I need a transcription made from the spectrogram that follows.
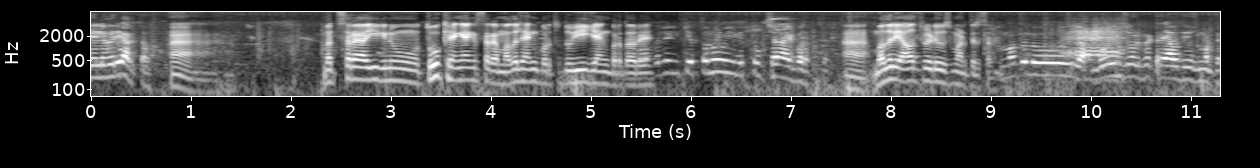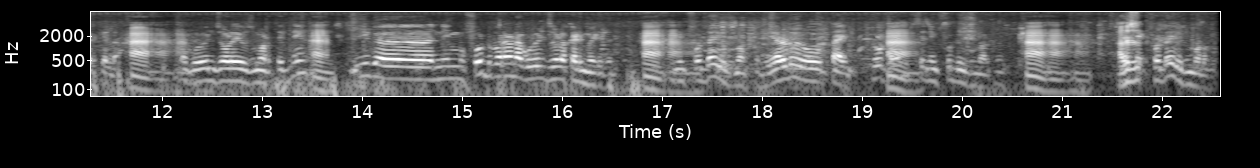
ಡೆಲಿವರಿ ಆಗ್ತಾವೆ. ಹಾಂ ಹಾಂ. ಮತ್ತು ಸರ ಈಗ ನೀವು ತೂಕ ಹೆಂಗೆ ಹೆಂಗೆ ಸರ್? ಮೊದಲು ಹೆಂಗೆ ಬರ್ತದ್ದು ಈಗ ಹೆಂಗೆ ಬರ್ತಾವ್ರಿ? ರೀ ಕಿತ್ತನು ಈಗ ತೂಕ ಚೆನ್ನಾಗಿ ಬರ್ತದೆ ಹಾಂ ಮೊದಲು ಯಾವ್ದು ಫೀಡ್ ಯೂಸ್ ಮಾಡ್ತೀರಿ ಸರ್? ಮೊದಲು ಇಲ್ಲ ಗೋವಿನ ಜೋಳ ಬಿಟ್ರೆ ಯಾವ್ದು ಯೂಸ್ ಮಾಡ್ತಿರ್ಕಿಲ್ಲ. ಹಾಂ ಹಾಂ ಹಾಂ. ಗೋವಿನ ಜೋಳ ಯೂಸ್ ಮಾಡ್ತಿದ್ನಿ. ಹಾಂ. ಈಗ ನಿಮ್ಮ ಫುಡ್ ಬರೋಣ ಗೋವಿನ ಜೋಳ ಕಡಿಮೆ ಮಾಡಿದ್ದೀನಿ. ಹಾಂ ಹಾಂ ನಿಮ್ಮ ಫುಡ್ ಯೂಸ್ ಮಾಡ್ತೀನಿ. ಎರಡು ಟೈಮ್ ಟೂ ಟೈಮ್ಸ್ ನಿಮ್ಮ ಫುಡ್ ಯೂಸ್ ಮಾಡ್ತೀನಿ. ಹಾಂ ಹಾಂ ಹಾಂ. ಅದ್ರ ಫುಡ್ ಯೂಸ್ ಮಾಡೋದು.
